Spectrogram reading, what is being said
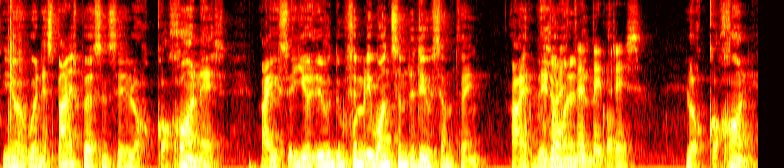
you know, when a Spanish person says los cojones, right? So you, somebody wants them to do something, right? They don't want to do it. 33. Los cojones.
